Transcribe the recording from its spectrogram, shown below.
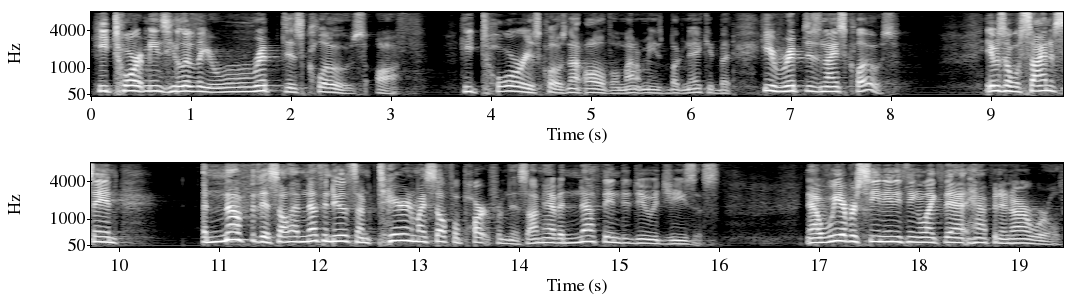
he tore, it means he literally ripped his clothes off. He tore his clothes, not all of them. I don't mean he's bug naked, but he ripped his nice clothes. It was a sign of saying, enough of this. I'll have nothing to do with this. I'm tearing myself apart from this. I'm having nothing to do with Jesus. Now, have we ever seen anything like that happen in our world?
